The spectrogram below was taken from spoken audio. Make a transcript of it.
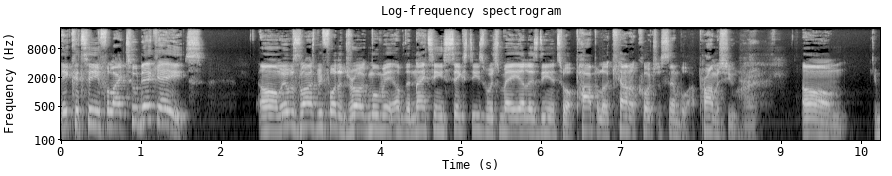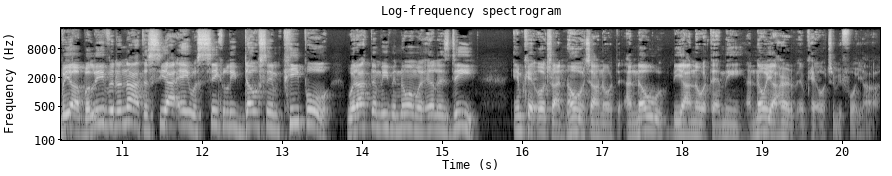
it continued for like two decades. Um, it was launched before the drug movement of the 1960s, which made LSD into a popular counterculture symbol. I promise you. Right. Um, but yeah, believe it or not, the CIA was secretly dosing people without them even knowing what LSD. MK Ultra, I know what y'all know. What that, I know do y'all know what that mean. I know y'all heard of MK Ultra before, y'all.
